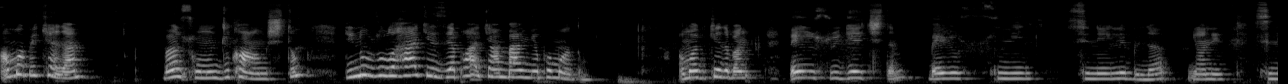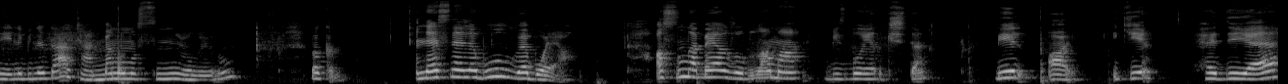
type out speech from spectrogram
Ama bir kere ben sonuncu kalmıştım. Dinozor'u herkes yaparken ben yapamadım. Ama bir kere ben Beyrus'u geçtim. Beyrus sinir, sinirli bile. Yani sinirli bile derken ben ona sinir oluyorum. Bakın. Nesnele bul ve boya. Aslında beyaz olur ama biz boyadık işte. Bir ay. iki hediye.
